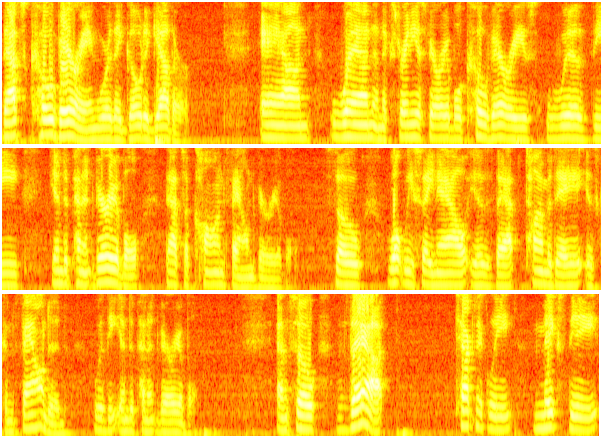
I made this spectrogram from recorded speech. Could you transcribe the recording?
That's covarying where they go together. And when an extraneous variable covaries with the independent variable, that's a confound variable. So what we say now is that time of day is confounded with the independent variable. And so that technically makes the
